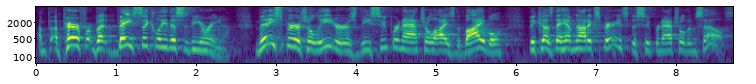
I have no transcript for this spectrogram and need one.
I'm, I'm paraphrasing, but basically this is the arena. Many spiritual leaders desupernaturalize the Bible because they have not experienced the supernatural themselves.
